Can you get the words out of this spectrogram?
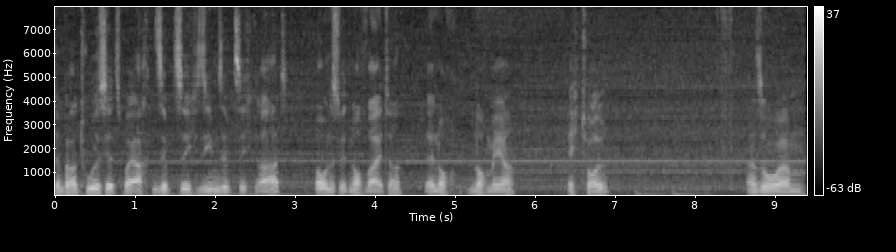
Temperatur ist jetzt bei 78, 77 Grad. Oh, und es wird noch weiter. Äh, noch, noch mehr. Echt toll. Also, ähm,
